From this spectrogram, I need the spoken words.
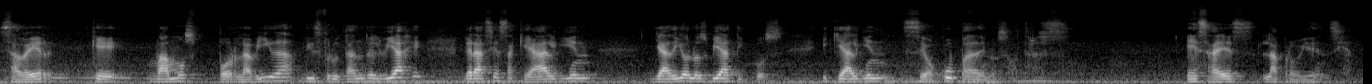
saber que vamos por la vida disfrutando el viaje gracias a que alguien ya dio los viáticos y que alguien se ocupa de nosotros. Esa es la providencia.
